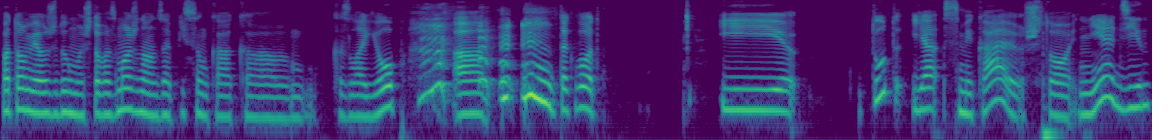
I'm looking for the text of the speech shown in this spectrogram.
Потом я уже думаю, что, возможно, он записан как э, козлоеб. А, так вот, и тут я смекаю, что ни один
